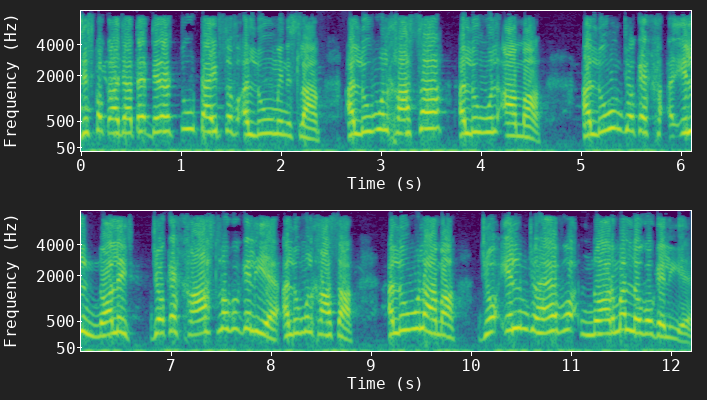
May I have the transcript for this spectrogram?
جس کو کہا جاتا ہے there are two types of علوم ان اسلام۔ علوم الخاصہ، علوم العامہ۔ علوم جو کہ علم نالج جو کہ خاص لوگوں کے لیے ہے، علوم الخاصہ۔ علوم العامہ، جو علم جو ہے، وہ نارمل لوگوں کے لیے ہے۔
